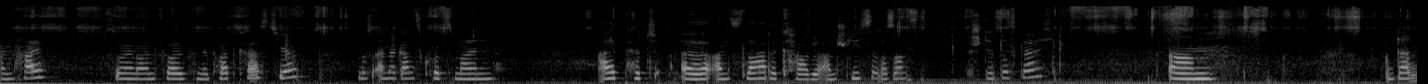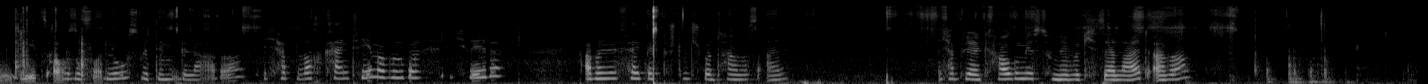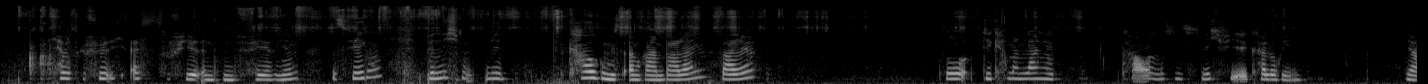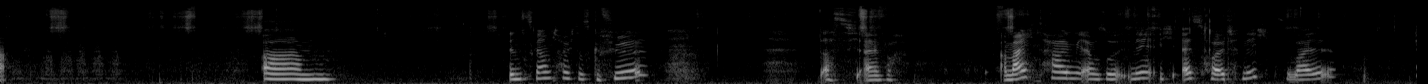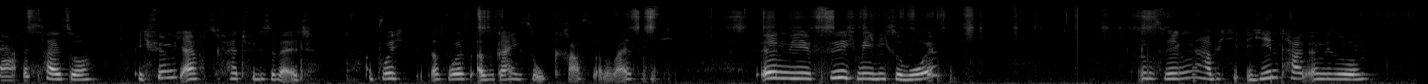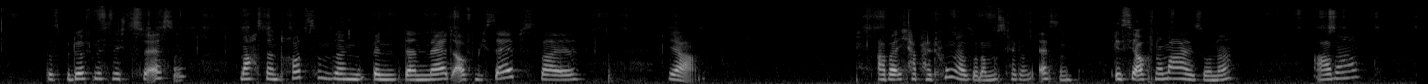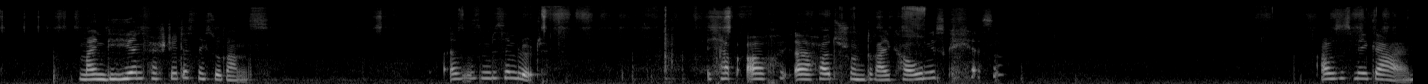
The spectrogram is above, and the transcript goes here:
am Hi zu einer neuen Folge von dem Podcast hier. Ich muss einmal ganz kurz mein iPad äh, ans Ladekabel anschließen, weil sonst stirbt das gleich. Ähm, und dann geht's auch sofort los mit dem Gelaber. Ich habe noch kein Thema, worüber ich rede, aber mir fällt gleich bestimmt spontan was ein. Ich habe wieder ein Kaugummi, es tut mir wirklich sehr leid, aber ich habe das Gefühl, ich esse zu viel in den Ferien. Deswegen bin ich mir Kaugummis am reinballern, weil so, die kann man lange kauen, das sind nicht viel Kalorien. Ja. Ähm, insgesamt habe ich das Gefühl, dass ich einfach an manchen Tagen mir einfach so, nee, ich esse heute nichts, weil, ja, ist halt so ich fühle mich einfach zu fett für diese Welt. Obwohl ich, obwohl es also gar nicht so krass, aber weiß ich nicht. Irgendwie fühle ich mich nicht so wohl. Und deswegen habe ich jeden Tag irgendwie so das Bedürfnis, nichts zu essen. Mach's dann trotzdem, dann bin dann mad auf mich selbst, weil ja. Aber ich habe halt Hunger, so, da muss ich halt was essen. Ist ja auch normal so, ne? Aber mein Gehirn versteht das nicht so ganz es ist ein bisschen blöd. Ich habe auch äh, heute schon drei Kaugummis gegessen. Aber es ist mir egal.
